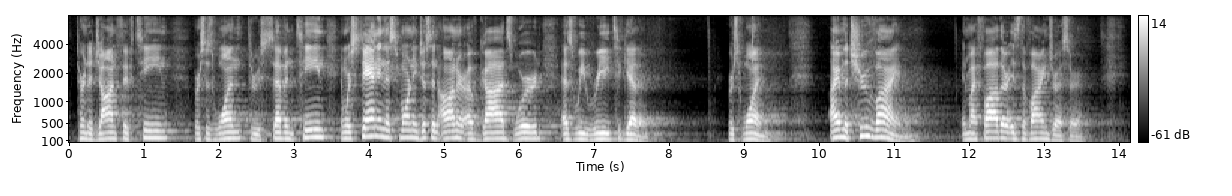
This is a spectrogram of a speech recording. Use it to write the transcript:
Turn to John 15, verses 1 through 17. And we're standing this morning just in honor of God's word as we read together. Verse 1 I am the true vine, and my Father is the vine dresser.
